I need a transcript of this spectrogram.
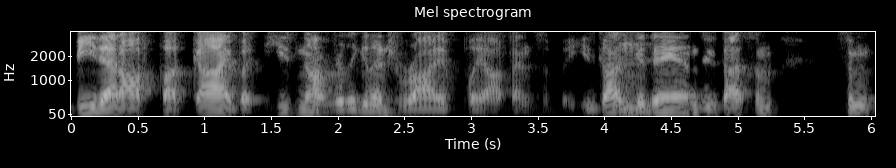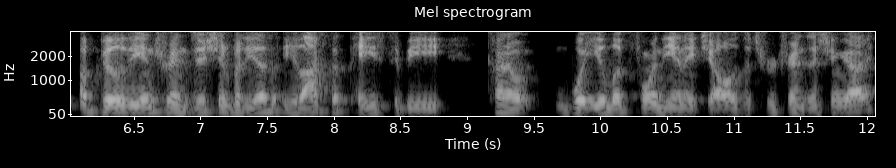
be that off puck guy. But he's not really going to drive play offensively. He's got mm-hmm. good hands. He's got some some ability in transition, but he doesn't. He lacks the pace to be kind of what you look for in the NHL as a true transition guy.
